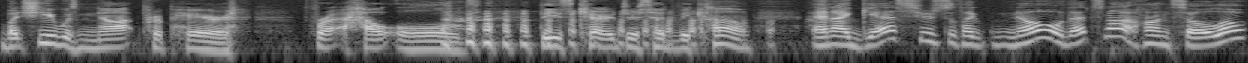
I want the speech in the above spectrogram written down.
But she was not prepared for how old these characters had become. And I guess she was just like, no, that's not Han Solo.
